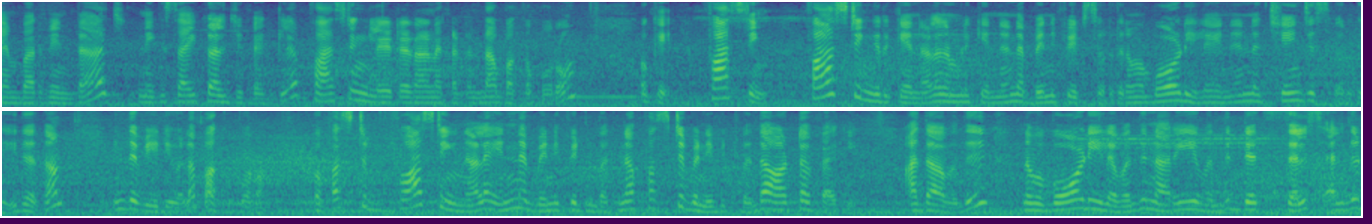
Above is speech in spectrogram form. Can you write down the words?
ஐ எம் பர்வின் ராஜ் இன்னைக்கு சைக்காலஜி ஃபேக்டில் ஃபாஸ்டிங் ரிலேட்டடான கட்டன் தான் பார்க்க போகிறோம் ஓகே ஃபாஸ்டிங் ஃபாஸ்டிங் இருக்கனால நம்மளுக்கு என்னென்ன பெனிஃபிட்ஸ் வருது நம்ம பாடியில் என்னென்ன சேஞ்சஸ் வருது இதை தான் இந்த வீடியோவில் பார்க்க போகிறோம் இப்போ ஃபஸ்ட்டு ஃபாஸ்டிங்னால என்ன பெனிஃபிட்னு பார்த்தீங்கன்னா ஃபஸ்ட்டு பெனிஃபிட் வந்து ஆட்டோஃபேகி அதாவது நம்ம பாடியில் வந்து நிறைய வந்து டெத் செல்ஸ் அல்லது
